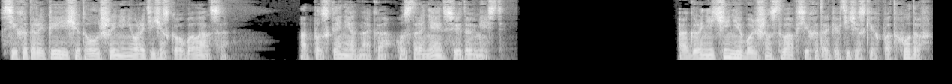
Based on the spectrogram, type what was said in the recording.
Психотерапия ищет улучшение невротического баланса. Отпускание, однако, устраняет все это вместе. Ограничение большинства психотерапевтических подходов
